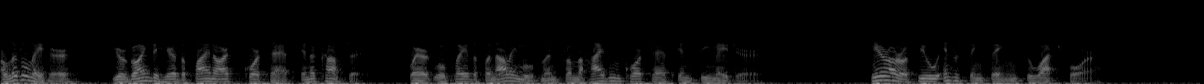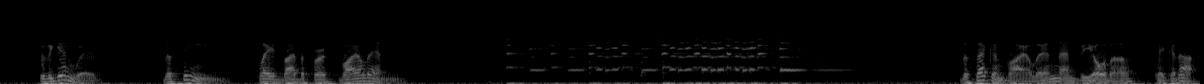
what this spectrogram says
A little later, you're going to hear the Fine Arts Quartet in a concert, where it will play the finale movement from the Haydn Quartet in C major. Here are a few interesting things to watch for. To begin with, the theme, played by the first violin. The second violin and viola pick it up.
